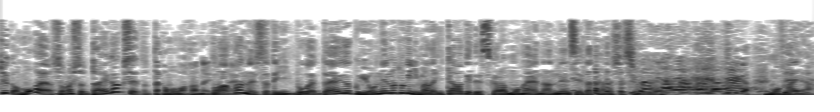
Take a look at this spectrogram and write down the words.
ていうかもはやその人大学生だったかもわかんないですもね。うわかんないです。だって僕は大学4年の時にまだいたわけですから、もはや何年生だって話ですよね。もはや。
